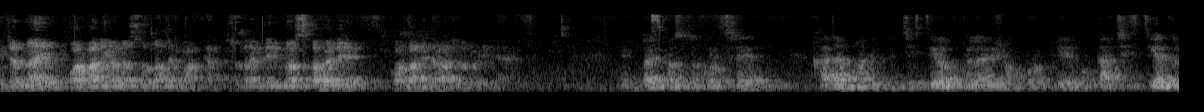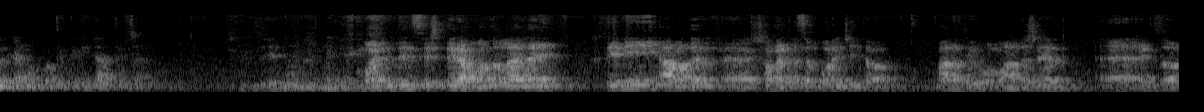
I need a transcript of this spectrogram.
এই জন্যই কোরবানি হলো সুন্নতের মুআক্কাদা সুতরাং ঋণগ্রস্ত হলে কোরবানি দেওয়া জরুরি না। এক ভাই প্রশ্ন করছেন খাজা চিস্তি রহমতুল্লাহ সম্পর্কে এবং তার চিস্তিয়া তরিকা সম্পর্কে তিনি জানতে চান। সিস্তি রহমতুল্লাহ তিনি আমাদের সবার কাছে পরিচিত। ভারতীয় উপমহাদেশের একজন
